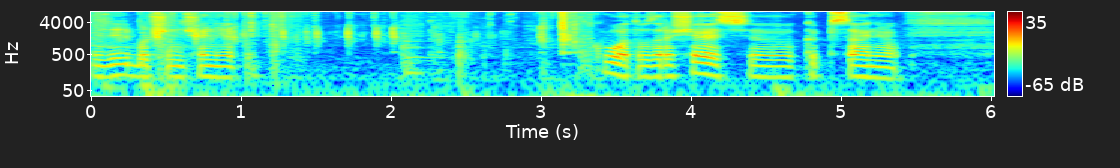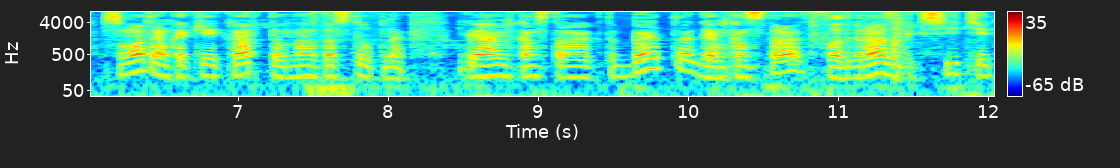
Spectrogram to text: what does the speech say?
Здесь больше ничего нету. Так вот, возвращаясь э, к описанию. Смотрим, какие карты у нас доступны. Gam Construct Beta, Gam Construct, Flatgrass, Big City.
